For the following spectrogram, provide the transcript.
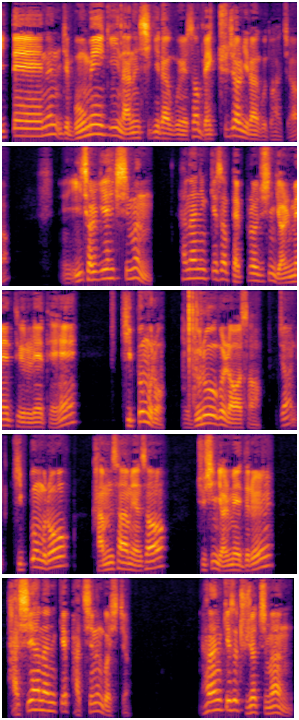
이때는 이제 모맥이 나는 시기라고 해서 맥추절이라고도 하죠. 이 절기의 핵심은 하나님께서 베풀어 주신 열매들에 대해 기쁨으로 누룩을 넣어서 그죠? 기쁨으로 감사하면서 주신 열매들을 다시 하나님께 바치는 것이죠. 하나님께서 주셨지만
